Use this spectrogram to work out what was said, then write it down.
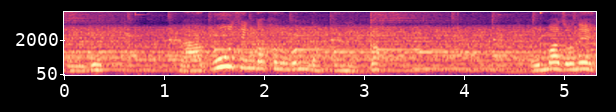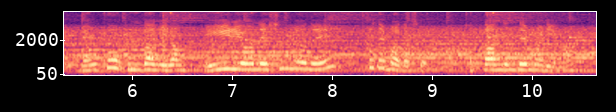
정도 라고 생각한 건 나쁘니까 얼마 전에 냥코 군단이랑 에이리언의 신년회에 초대받아서 갔다 왔는데 말이야.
